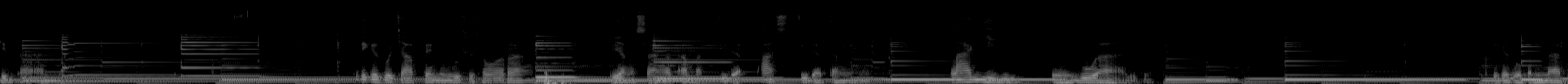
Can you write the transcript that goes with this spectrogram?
percintaan ketika gue capek nunggu seseorang yang sangat amat tidak pasti datang lagi ke gue gitu. Ketika gue penat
